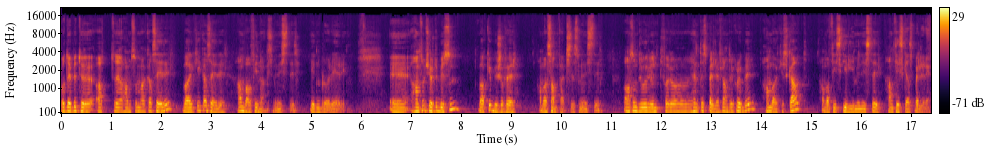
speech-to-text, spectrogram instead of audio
Og det betød at han som var kasserer, var ikke kasserer. Han var finansminister i Den blå regjering. Han som kjørte bussen, var ikke bussjåfør. Han var samferdselsminister. Og han som dro rundt for å hente spillere fra andre klubber, han var ikke scout. Han var fiskeriminister. Han fiska spillere.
